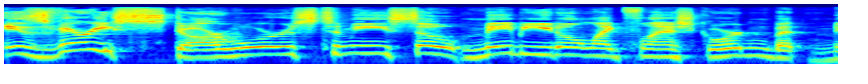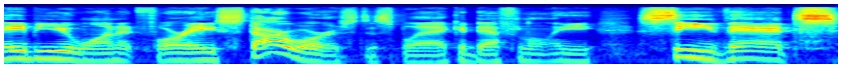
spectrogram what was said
is very Star Wars to me, so maybe you don't like Flash Gordon, but maybe you want it for a Star Wars display. I could definitely see that.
